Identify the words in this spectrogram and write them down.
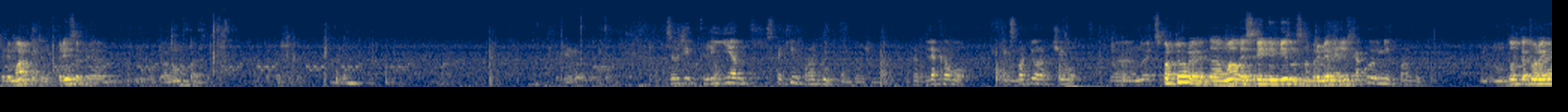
телемаркетинг. В принципе, оно хватит. все-таки клиент с каким продуктом должен быть? Это для кого? Экспортеров чего? Э, ну, экспортеры это малый и средний бизнес, например, Нет, есть. Какой у них продукт? Ну, тот, который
